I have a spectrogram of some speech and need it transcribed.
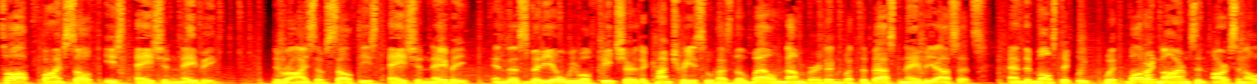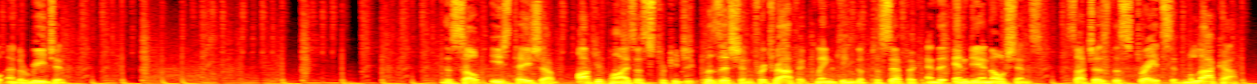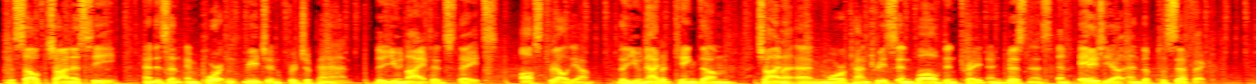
Top 5 Southeast Asian Navy The rise of Southeast Asian Navy, in this video we will feature the countries who has the well-numbered and with the best Navy assets, and the most equipped with modern arms and arsenal in the region. The Southeast Asia occupies a strategic position for traffic linking the Pacific and the Indian Oceans, such as the Straits of Malacca, the South China Sea, and is an important region for Japan, the United States, Australia, the United Kingdom, China and more countries involved in trade and business in Asia and the Pacific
